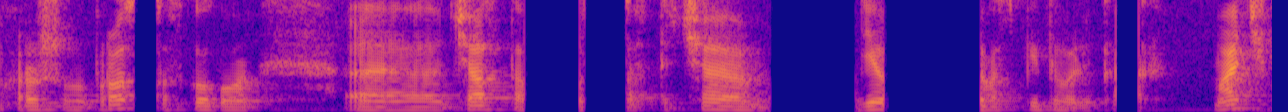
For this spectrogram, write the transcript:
хороший вопрос, поскольку э, часто встречаю девочек воспитывали как мальчик,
